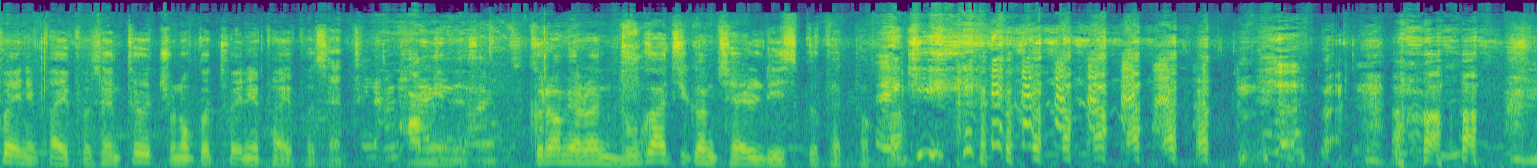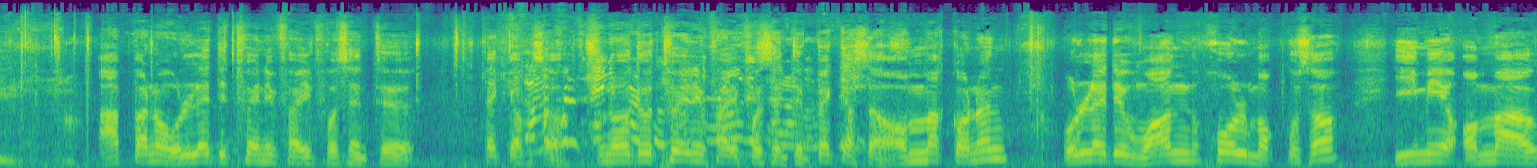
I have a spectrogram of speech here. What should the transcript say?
25% 준호 거25% Communism. 그러면은 누가 지금 제일 리스크? 애기. 아빠는 올레디 25% 뺏겼어. 준호도 25% 뺏겼어. 엄마 거는 올레디 원 홀 먹고서 이미 엄마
